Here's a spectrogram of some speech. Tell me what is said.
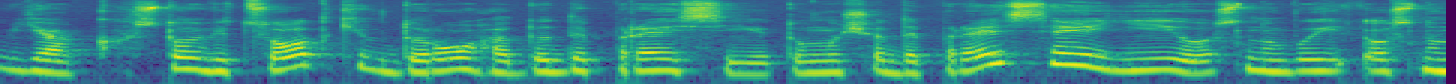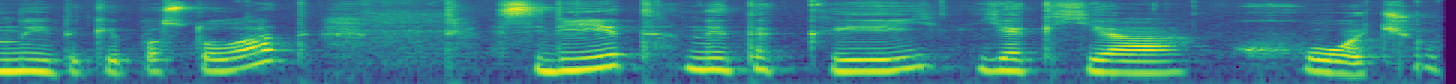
як 100% дорога до депресії, тому що депресія її основний, основний такий постулат. Світ не такий, як я хочу.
